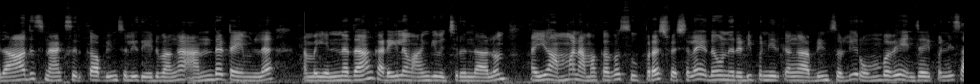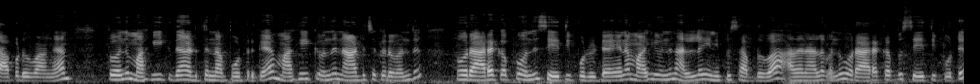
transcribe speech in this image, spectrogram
ஏதாவது ஸ்நாக்ஸ் இருக்கா அப்படின்னு சொல்லி தேடுவாங்க. அந்த டைமில் நம்ம என்ன தான் கடையில் வாங்கி வச்சுருந்தாலும் ஐயோ அம்மா நமக்காக சூப்பராக ஸ்பெஷலாக ஏதோ ஒன்று ரெடி பண்ணியிருக்காங்க அப்படின்னு சொல்லி ரொம்பவே என்ஜாய் பண்ணி சாப்பிடுவாங்க. இப்போ வந்து மகிக்கு தான் அடுத்து நான் போட்டிருக்கேன். மகிக்கு வந்து நாட்டு சக்கரை வந்து ஒரு அரை கப்பு வந்து சேர்த்தி போட்டுட்டேன். ஏன்னா மகி வந்து நல்ல இனிப்பு சாப்பிடுவா. அதனால் வந்து ஒரு அரை கப்பு சேர்த்தி போட்டு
